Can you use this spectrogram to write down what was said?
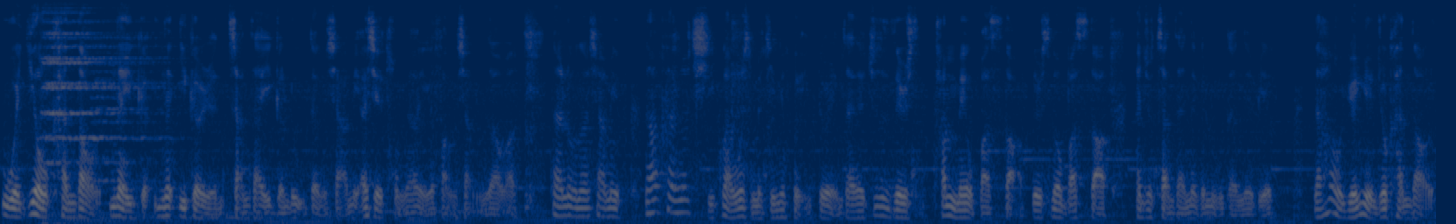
我又看到那个那一个人站在一个路灯下面，而且同样一个方向，你知道吗？在路灯下面，然后看说奇怪，为什么今天会一堆人在那？就是 there's 他们没有 bus stop，there's no bus stop，他就站在那个路灯那边，然后远远就看到了，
